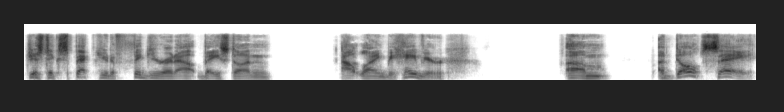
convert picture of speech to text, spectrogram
just expect you to figure it out based on outlying behavior. Um, adults say,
